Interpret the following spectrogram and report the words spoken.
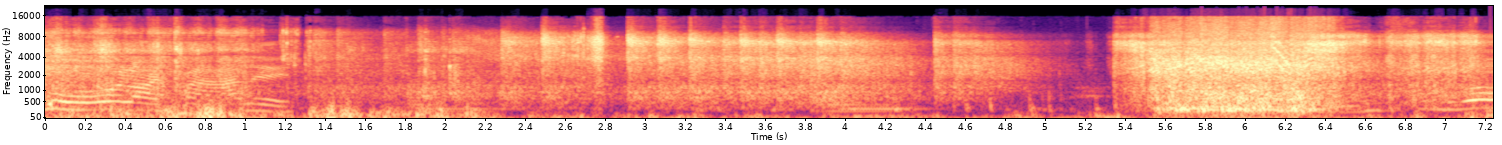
โอ้โหลอยฟ้าเลยฮีโร่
